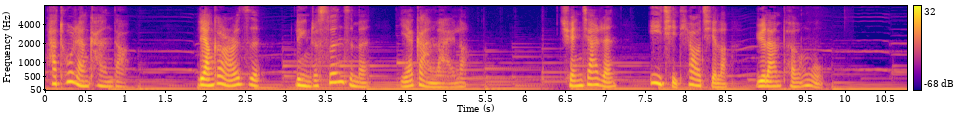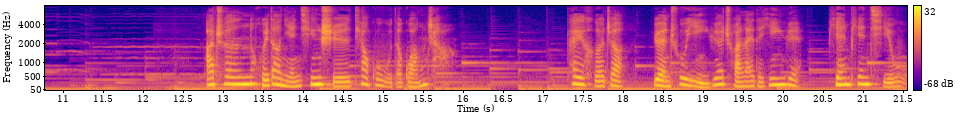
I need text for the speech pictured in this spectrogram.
他突然看到，两个儿子领着孙子们。也赶来了，全家人一起跳起了盂兰盆舞。阿春回到年轻时跳过舞的广场，配合着远处隐约传来的音乐，翩翩起舞。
